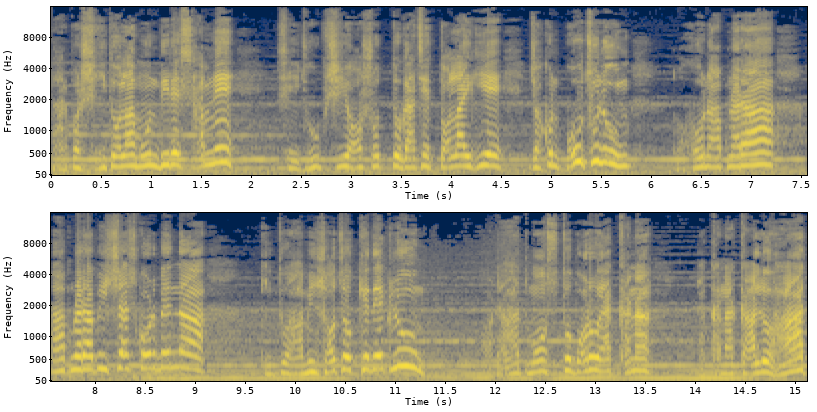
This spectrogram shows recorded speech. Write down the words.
তারপর শীতলা মন্দিরের সামনে সেই ঝুপসি অসত্য গাছের তলায় গিয়ে যখন পৌঁছলুম, তখন আপনারা আপনারা বিশ্বাস করবেন না, কিন্তু আমি সচক্ষে দেখলুম, হঠাৎ মস্ত বড় একখানা একখানা কালো হাত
